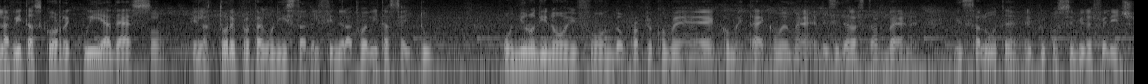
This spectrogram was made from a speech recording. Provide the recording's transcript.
La vita scorre qui e adesso e l'attore protagonista del film della tua vita sei tu. Ognuno di noi in fondo, proprio come, come te e come me, desidera star bene, in salute e il più possibile felice.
